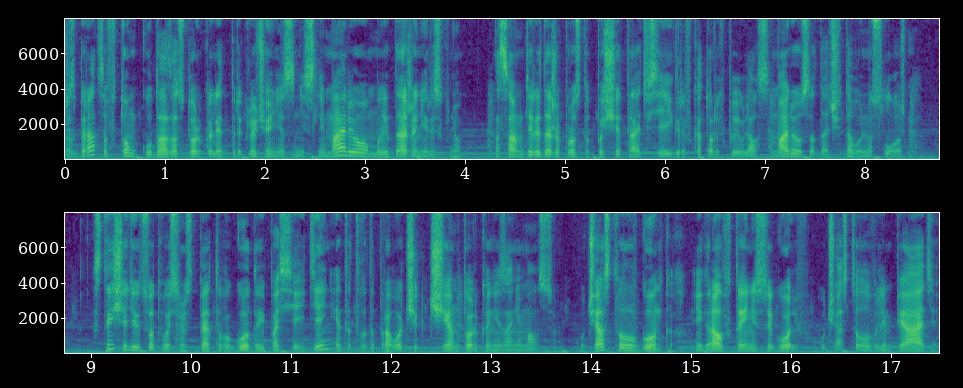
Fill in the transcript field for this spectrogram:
Разбираться в том, куда за столько лет приключений занесли Марио, мы даже не рискнем. На самом деле даже просто посчитать все игры, в которых появлялся Марио, задача довольно сложная. С 1985 года и по сей день этот водопроводчик чем только не занимался. Участвовал в гонках, играл в теннис и гольф, участвовал в Олимпиаде.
